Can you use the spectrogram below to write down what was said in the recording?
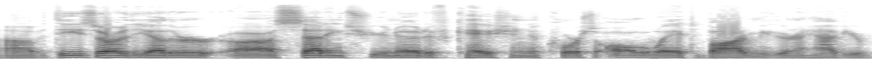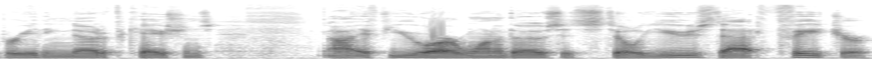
Uh, but these are the other uh, settings for your notification. Of course, all the way at the bottom, you're going to have your breathing notifications. Uh, if you are one of those that still use that feature.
